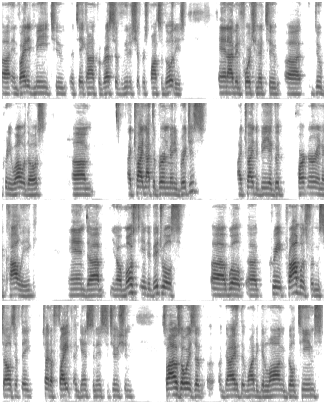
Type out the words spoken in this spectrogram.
uh, invited me to uh, take on progressive leadership responsibilities, and I've been fortunate to do pretty well with those. Um, I tried not to burn many bridges. I tried to be a good partner and a colleague. And, uh, you know, most individuals uh, will uh, create problems for themselves if they try to fight against an institution. So I was always a, a guy that wanted to get along, build teams,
